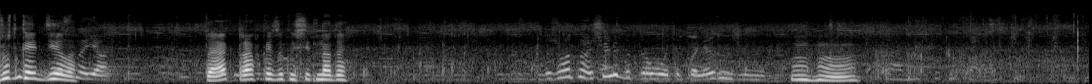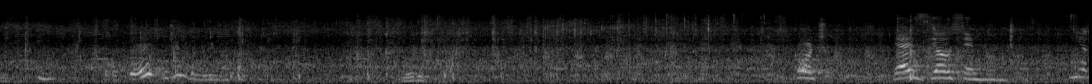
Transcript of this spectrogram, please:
Жуткое дело. Я. Так, травкой закусить надо. Да животные вообще любят траву, это полезно для них. Угу. Короче, я сделал 7 блинчиков. Нет,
